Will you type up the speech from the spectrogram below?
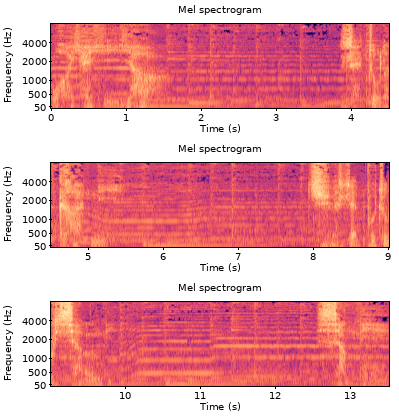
我也一样，忍住了看你，却忍不住想你，想你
